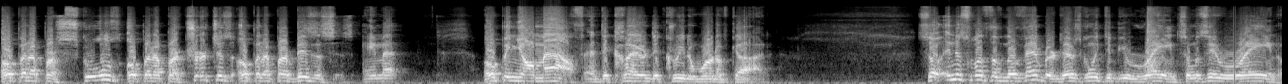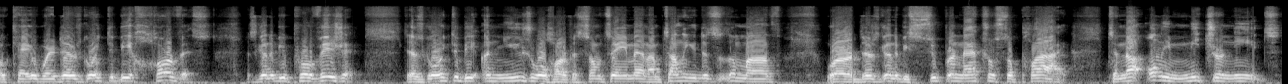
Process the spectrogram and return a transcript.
Open up our schools, open up our churches, open up our businesses. Amen. Open your mouth and declare and decree the word of God. So in this month of November, there's going to be rain. Someone say rain, okay? Where there's going to be harvest. There's going to be provision. There's going to be unusual harvest. Someone say amen. I'm telling you, this is a month where there's going to be supernatural supply to not only meet your needs,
